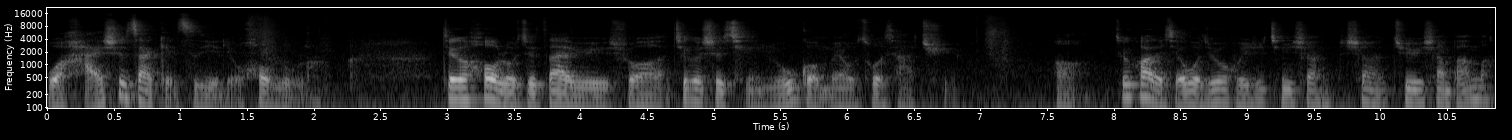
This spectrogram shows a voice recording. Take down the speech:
我还是在给自己留后路了。这个后路就在于说，这个事情如果没有做下去，啊、最坏的结果就是回去继续上上继续上班嘛。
